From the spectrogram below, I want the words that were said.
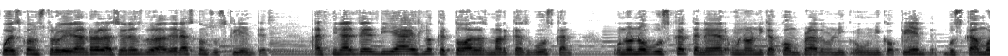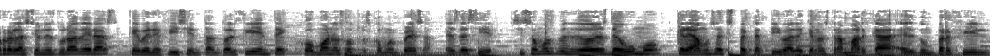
pues construirán relaciones duraderas con sus clientes. Al final del día es lo que todas las marcas buscan, uno no busca tener una única compra de un único, cliente. Buscamos relaciones duraderas que beneficien tanto al cliente como a nosotros como empresa. Es decir, si somos vendedores de humo, creamos expectativa de que nuestra marca es de un perfil,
